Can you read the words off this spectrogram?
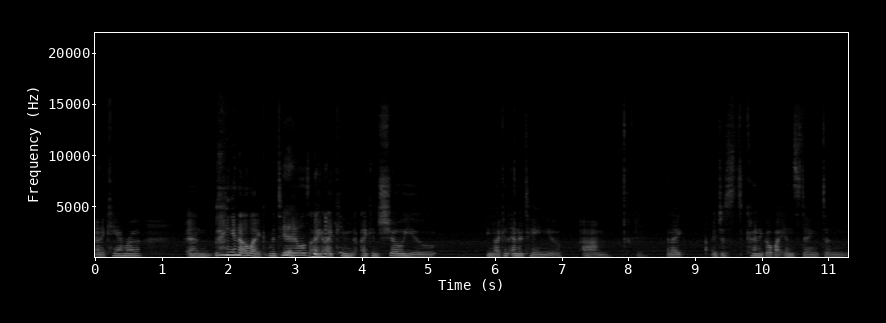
and a camera and, you know, like materials, yeah. I, I can, I can show you, you know, I can entertain you. Um, yeah. and I, I just kind of go by instinct and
